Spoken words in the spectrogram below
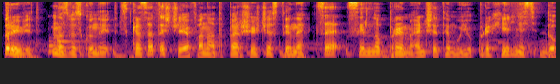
Привіт, на зв'язку Нейт. Сказати, що я фанат першої частини, це сильно применшити мою прихильність до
